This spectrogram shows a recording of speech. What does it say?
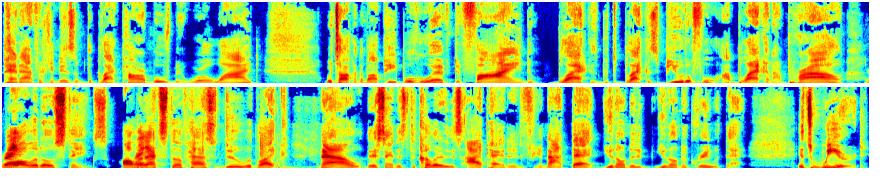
Pan Africanism, the Black Power movement worldwide. We're talking about people who have defined black as black is beautiful. I'm black and I'm proud. Right. All of those things. All right. of that stuff has to do with like now they're saying it's the color of this iPad, and if you're not that, you don't you don't agree with that. It's weird.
